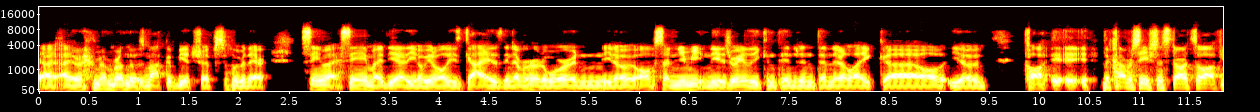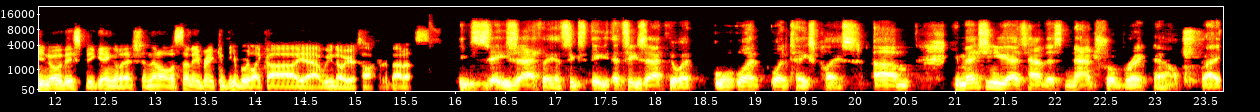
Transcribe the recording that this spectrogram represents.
I, I remember on those Maccabiah trips we were there, same same idea. You know, we had all these guys they never heard a word, and you know, all of a sudden you're meeting the Israeli contingent, and they're like, uh, all you know. Talk, it, it, the conversation starts off, you know, they speak English, and then all of a sudden they break into Hebrew, like, uh, yeah, we know you're talking about us. Ex- Exactly. It's it's exactly what what what takes place. Um, you mentioned you guys have this natural break now, right?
